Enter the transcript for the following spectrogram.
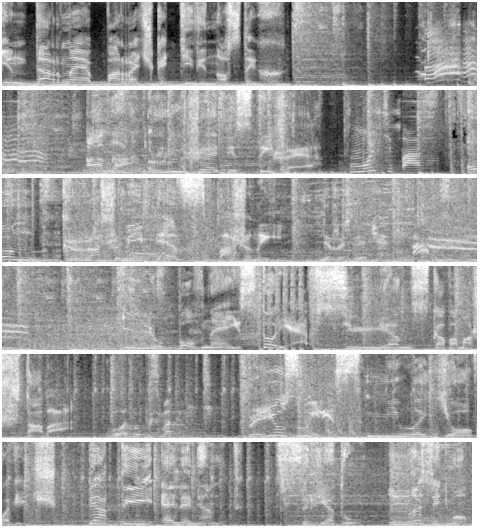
Легендарная парочка 90-х. Она рыжая бесстыжая. Мультипас. Он крашеный безбашенный. Держись крепче. И любовная история вселенского масштаба. Вот вы посмотрите. Брюс Уиллис, Мила Йовович. Пятый элемент. В среду на седьмом.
